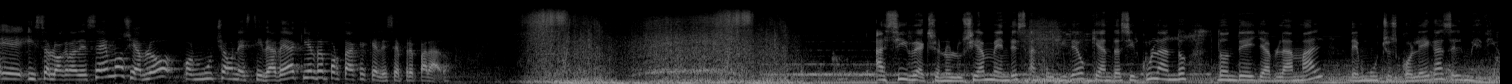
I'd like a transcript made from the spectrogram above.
eh, y se lo agradecemos y habló con mucha honestidad. De aquí el reportaje que les he preparado. Así reaccionó Lucía Méndez ante el video que anda circulando donde ella habla mal de muchos colegas del medio.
